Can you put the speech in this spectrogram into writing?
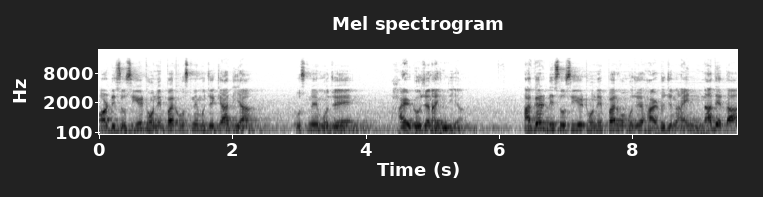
और डिसोसिएट होने पर उसने मुझे क्या दिया? उसने मुझे हाइड्रोजन आइन दिया। अगर डिसोसिएट होने पर वो मुझे हाइड्रोजन आइन ना देता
